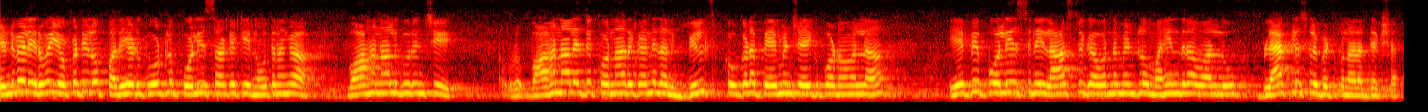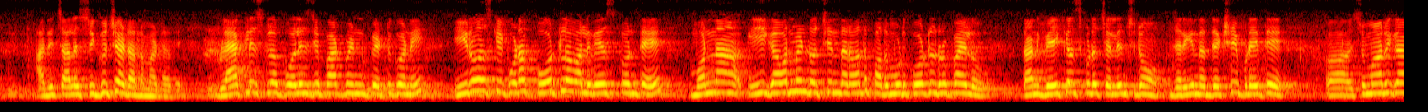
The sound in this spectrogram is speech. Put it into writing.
రెండు వేల ఇరవై ఒకటిలో పదిహేడు కోట్లు పోలీస్ శాఖకి నూతనంగా వాహనాల గురించి వాహనాలు అయితే కొన్నారు కానీ దాని బిల్స్ కూడా పేమెంట్ చేయకపోవడం వల్ల ఏపీ పోలీస్ని లాస్ట్ గవర్నమెంట్లో మహీంద్రా వాళ్ళు బ్లాక్ లిస్ట్లో పెట్టుకున్నారు అధ్యక్ష. అది చాలా సిగ్గుచేటు అన్నమాట అది. బ్లాక్ లిస్ట్లో పోలీస్ డిపార్ట్మెంట్ పెట్టుకొని ఈ రోజుకి కూడా కోర్టులో వాళ్ళు వేసుకుంటే మొన్న ఈ గవర్నమెంట్ వచ్చిన తర్వాత పదమూడు కోట్ల రూపాయలు దానికి వెహికల్స్ కూడా చెల్లించడం జరిగింది అధ్యక్ష. ఇప్పుడైతే సుమారుగా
